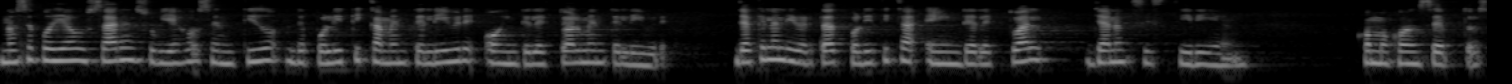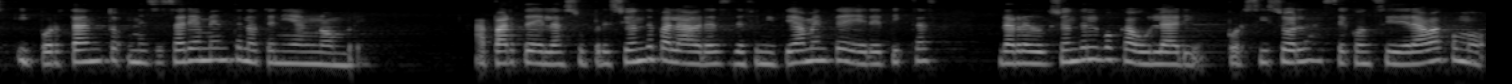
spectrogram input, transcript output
no se podía usar en su viejo sentido de políticamente libre o intelectualmente libre, ya que la libertad política e intelectual ya no existirían como conceptos y por tanto necesariamente no tenían nombre. Aparte de la supresión de palabras definitivamente heréticas, la reducción del vocabulario por sí sola se consideraba como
